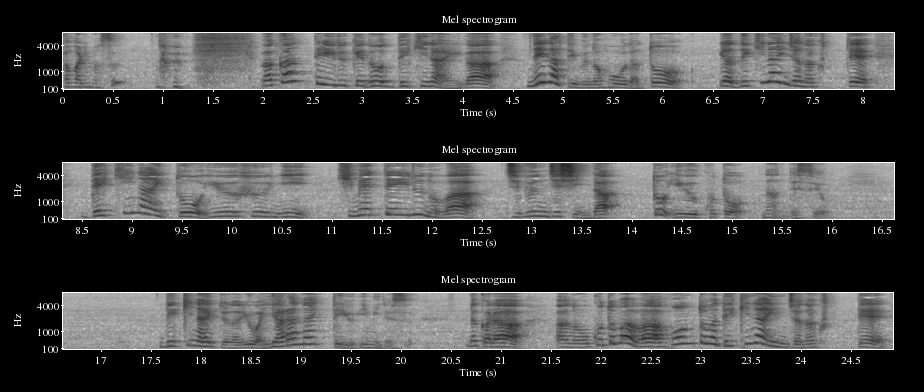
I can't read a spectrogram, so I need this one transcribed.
わかります？分かっているけどできないがネガティブの方だといやできないんじゃなくてできないというふうに決めているのは自分自身だということなんですよ。できないっていうのは要はやらないっていう意味です。だからあの言葉は本当はできないんじゃなくって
